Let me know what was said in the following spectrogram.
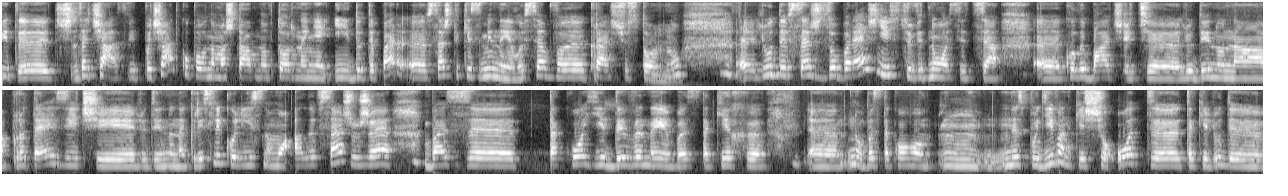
від, е, за час від початку повномасштабного вторгнення і дотепер е, все ж таки змінилося в кращу сторону. Е, люди все ж з обережністю відносяться, е, коли бачать людину на протезі чи людину на кріслі колісному, але все ж уже без. е, Такої дивини, без таких, е, е, ну без такого несподіванки, що от е, такі люди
